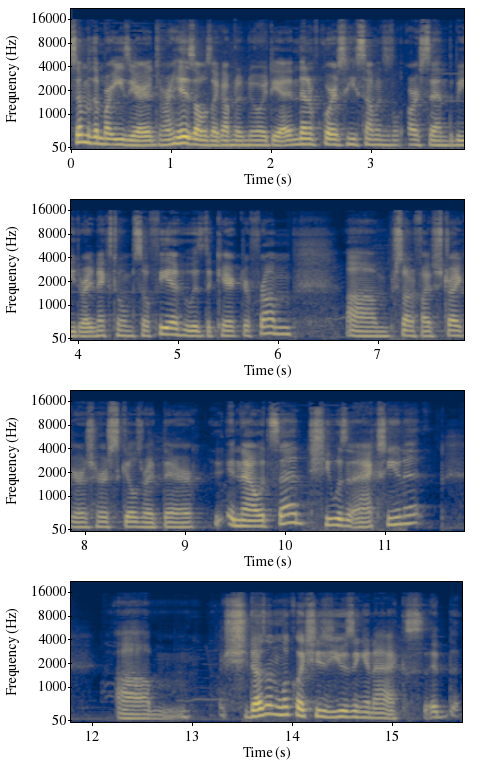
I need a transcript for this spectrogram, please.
Some of them are easier. For his, I was like, I have no idea. And then, of course, he summons Arsene the bead right next to him. Sophia, who is the character from um, Persona 5 Strikers, her skills right there. And now it said she was an axe unit. Um, she doesn't look like she's using an axe. It,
